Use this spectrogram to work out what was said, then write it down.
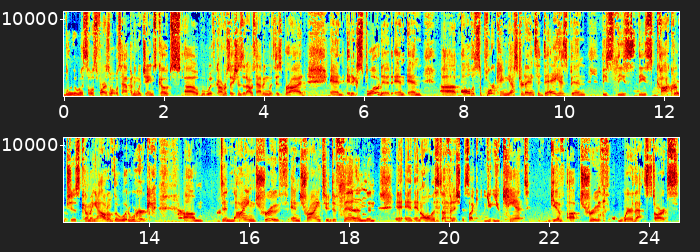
blew the whistle as far as what was happening with James Coates, uh, with conversations that I was having with his bride, and it exploded. And and uh, all the support came yesterday, and today has been these these these cockroaches coming out of the woodwork. Um, denying truth and trying to defend and, and and all this stuff and it's just like you you can't give up truth. Where that starts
